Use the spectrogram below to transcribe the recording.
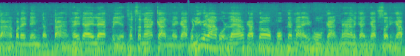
สารประเด็นต่างๆ ให้ได้แลกเปลี่ยนทัศนะกันนะครับ วันนี้เวลาหมดแล้วครับ ก็พบกันใหม่โอกาสหน้าแล้วกันครับ สวัสดีครับ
